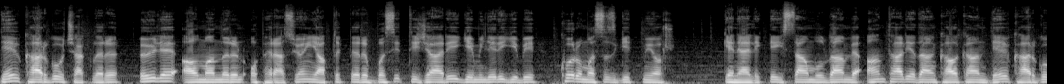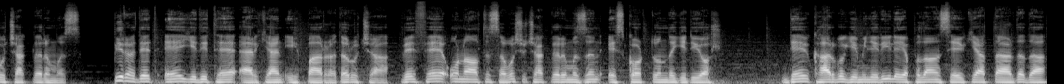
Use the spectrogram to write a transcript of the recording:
dev kargo uçakları öyle Almanların operasyon yaptıkları basit ticari gemileri gibi korumasız gitmiyor. Genellikle İstanbul'dan ve Antalya'dan kalkan dev kargo uçaklarımız, bir adet E-7T erken ihbar radar uçağı ve F-16 savaş uçaklarımızın eskortluğunda gidiyor. Dev kargo gemileriyle yapılan sevkiyatlarda da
